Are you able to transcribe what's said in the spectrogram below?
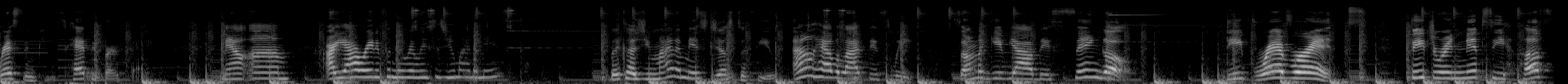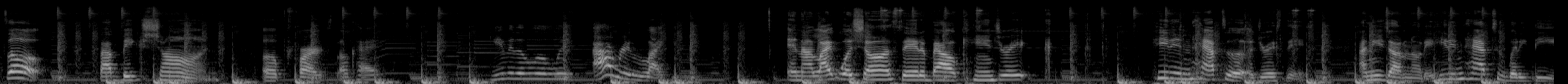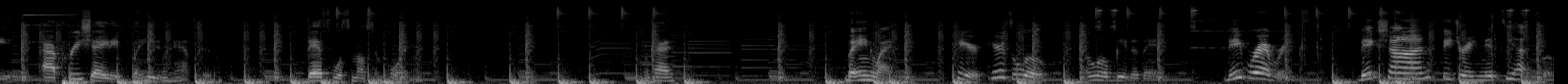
Rest in peace. Happy birthday. Now, um, are y'all ready for new releases you might have missed? Because you might have missed just a few. I don't have a lot this week, so I'm gonna give y'all this single, "Deep Reverence," featuring Nipsey Hussle by Big Sean. Up first, okay? Give it a little listen. I really like it. And I like what Sean said about Kendrick. He didn't have to address that. I need y'all to know that. He didn't have to, but he did. I appreciate it, but he didn't have to. That's what's most important. Okay? But anyway, here, here's a little a little bit of that. Deep Reverence. Big Sean featuring Nipsey Hussle.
